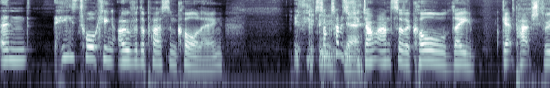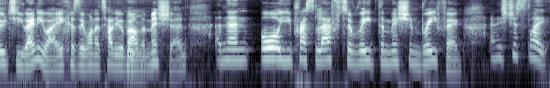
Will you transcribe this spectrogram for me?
And he's talking over the person calling. If you sometimes if you don't answer the call, they get patched through to you anyway because they want to tell you about the mission and then or you press left to read the mission briefing and it's just like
